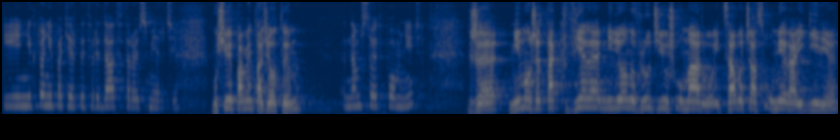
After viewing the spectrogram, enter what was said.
И никто не потерпит вреда от второй смерти. Musimy pamiętać o tym, Нам стоит помнить, że mimo, że tak wiele milionów ludzi już umarło i cały czas umiera i ginie,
